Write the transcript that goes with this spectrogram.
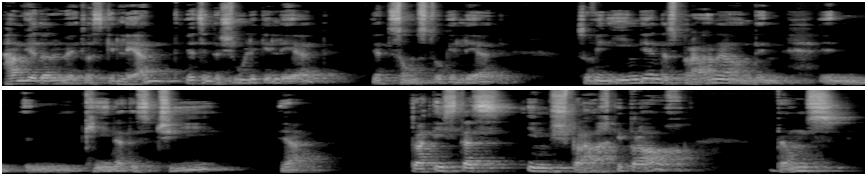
Haben wir darüber etwas gelernt? Wird es in der Schule gelehrt? Wird sonst wo gelehrt? So wie in Indien das Prana und in, in, in China das Chi. Ja. Dort ist das im Sprachgebrauch. Bei uns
